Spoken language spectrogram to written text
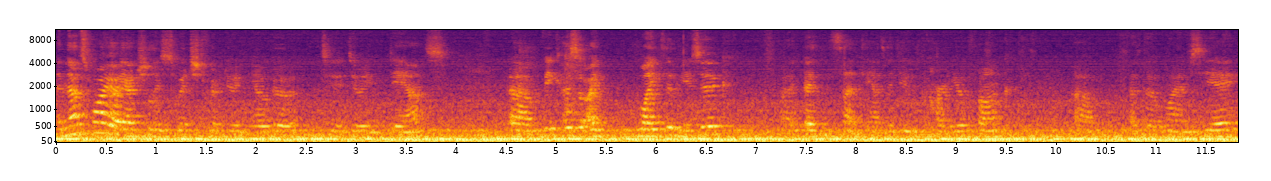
And that's why I actually switched from doing yoga to doing dance, um, because I like the music. I, it's not dance, I do cardio funk um, at the YMCA.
